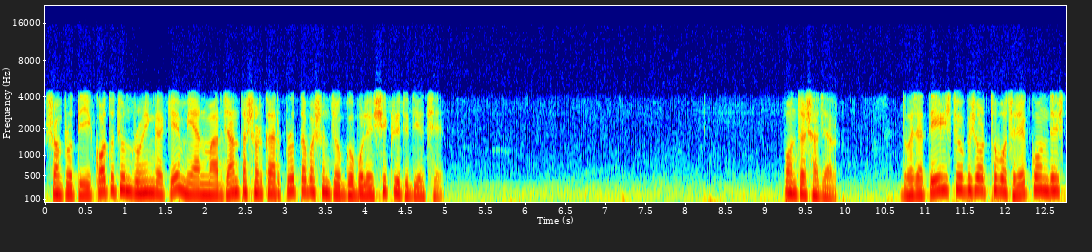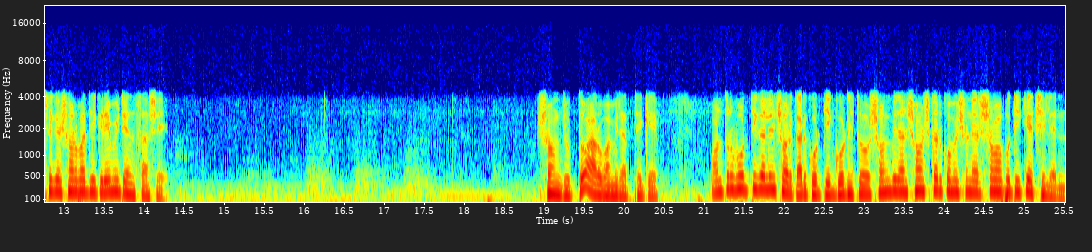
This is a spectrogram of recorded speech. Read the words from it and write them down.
সম্প্রতি কতজন রোহিঙ্গাকে মিয়ানমার জান্তা সরকার প্রত্যাবাসনযোগ্য বলে স্বীকৃতি দিয়েছে? পঞ্চাশ হাজার। দু হাজার তেইশ চব্বিশ অর্থ বছরে কোন দেশ থেকে সর্বাধিক রেমিটেন্স আসে? সংযুক্ত আরব আমিরাত থেকে। অন্তর্বর্তীকালীন সরকার কর্তৃক গঠিত সংবিধান সংস্কার কমিশনের সভাপতি কে ছিলেন?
